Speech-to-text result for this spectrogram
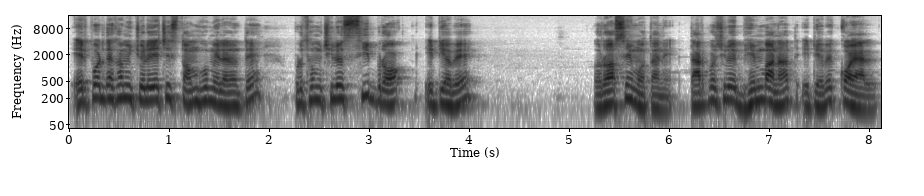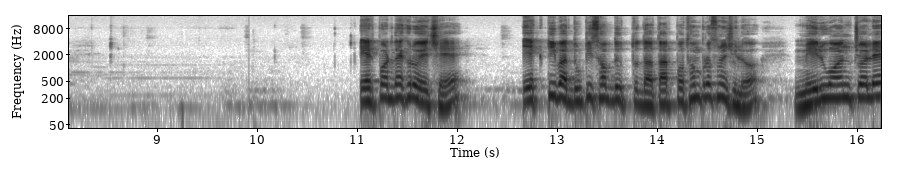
এরপর দেখো আমি চলে যাচ্ছি স্তম্ভ মেলানোতে। প্রথম ছিল শিব রক এটি হবে রসে মতানে। তারপর ছিল ভেম্বানাথ, এটি হবে কয়াল। এরপর দেখো রয়েছে একটি বা দুটি শব্দ উত্তর দাও। তার প্রথম প্রশ্ন ছিল, মেরু অঞ্চলে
